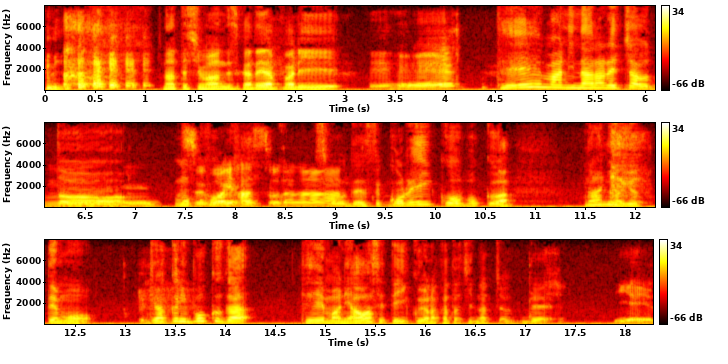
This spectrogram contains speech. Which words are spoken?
とになってしまうんですかね、やっぱり。ええテーマになられちゃうと、うんもうすごい発想だな。そうです。これ以降僕は何を言っても、逆に僕がテーマに合わせていくような形になっちゃうんで、いやいや、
